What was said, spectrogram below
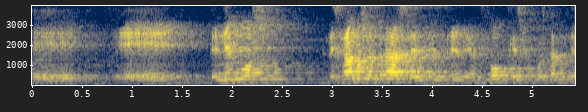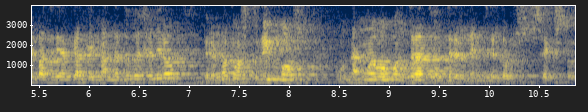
eh, eh, tenemos dejamos atrás el, enfoque supuestamente patriarcal y el mandato de género, pero no construimos un nuevo contrato entre, entre los sexos,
